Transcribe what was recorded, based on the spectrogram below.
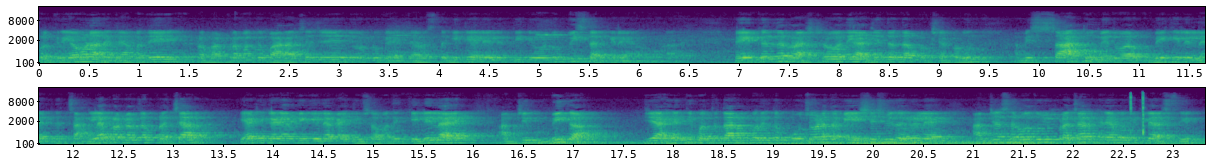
प्रक्रिया होणार आहे. त्यामध्ये प्रभाग क्रमांक बाराचे जे निवडणूक आहे त्यावर स्थगिती आलेली ती निवडणूक वीस तारखेला होणार आहे. तर एकंदर राष्ट्रवादी अजितदादा पक्षाकडून आम्ही सात उमेदवार उभे केलेले आहेत. चांगल्या प्रकारचा प्रचार या ठिकाणी आम्ही गेल्या काही दिवसामध्ये केलेला आहे. आमची भूमिका जी आहे ती मतदारांपर्यंत पोहोचवण्यात आम्ही यशस्वी झालेले आहे. आमच्या सर्व तुम्ही प्रचार फेऱ्या बघितल्या असतील.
